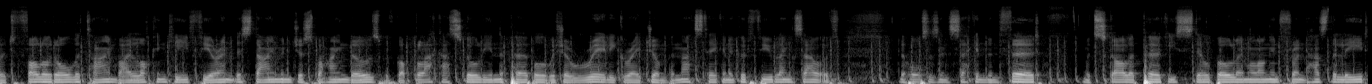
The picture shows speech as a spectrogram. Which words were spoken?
but followed all the time by Lock and Key, Fiorentis Diamond just behind those. We've got Black Ascoli in the purple, which are really great jump, and that's taken a good few lengths out of the horses in second and third. With Scarlet Perky still bowling along in front, has the lead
